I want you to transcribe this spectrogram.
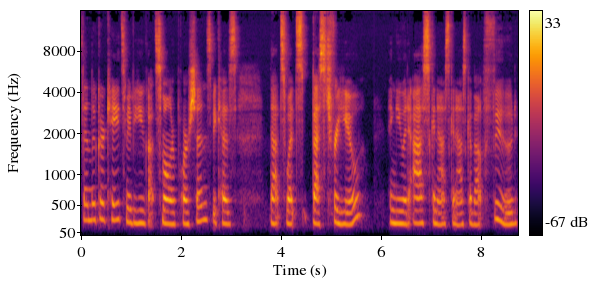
than Luke or Kate's. Maybe you got smaller portions because that's what's best for you. And you would ask and ask and ask about food.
